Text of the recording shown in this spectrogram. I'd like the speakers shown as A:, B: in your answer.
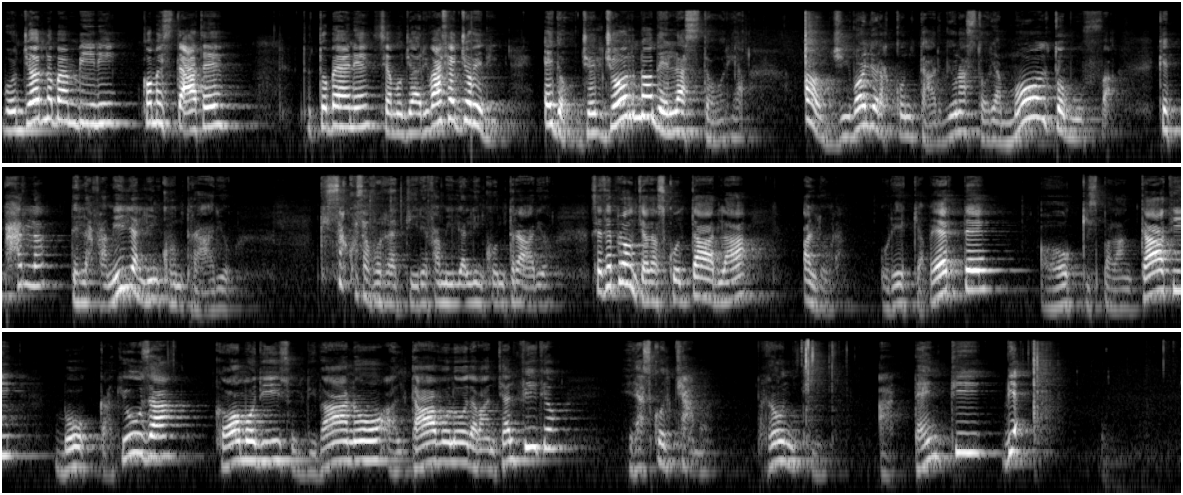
A: Buongiorno bambini, come state? Tutto bene? Siamo già arrivati a giovedì ed oggi è il giorno della storia. Oggi voglio raccontarvi una storia molto buffa che parla della famiglia all'incontrario. Chissà cosa vorrà dire famiglia all'incontrario. Siete pronti ad ascoltarla? Allora, orecchie aperte, occhi spalancati, bocca chiusa, comodi sul divano, al tavolo, davanti al video ed ascoltiamo. Pronti? Attenti? Via!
